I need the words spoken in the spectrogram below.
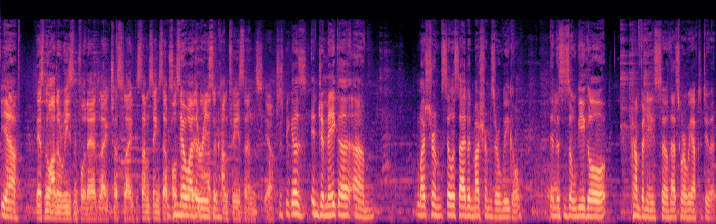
Yeah. There's no other reason for that. Like just like some things are no possible other in reason. other countries, and yeah. Just because in Jamaica, um, mushroom psilocybin mushrooms are legal, and this is a legal company, so that's where we have to do it.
